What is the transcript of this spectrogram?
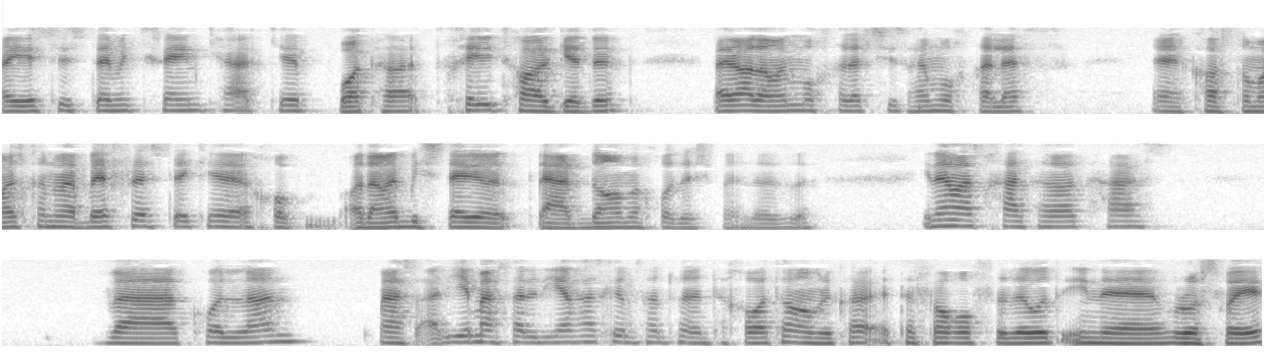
و یه سیستمی ترین کرد که با خیلی تارگتد برای آدمای مختلف چیزهای مختلف کاستومایز کنه و بفرسته که خب آدم بیشتری در دام خودش بندازه. این از خطرات هست و کلا مسئله یه مسئله دیگه هم هست که مثلا تو انتخابات آمریکا اتفاق افتاده بود. این رسوای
